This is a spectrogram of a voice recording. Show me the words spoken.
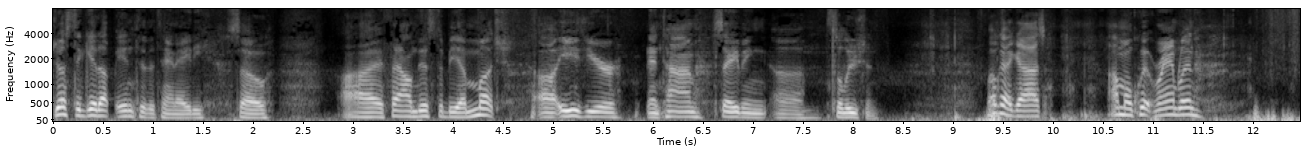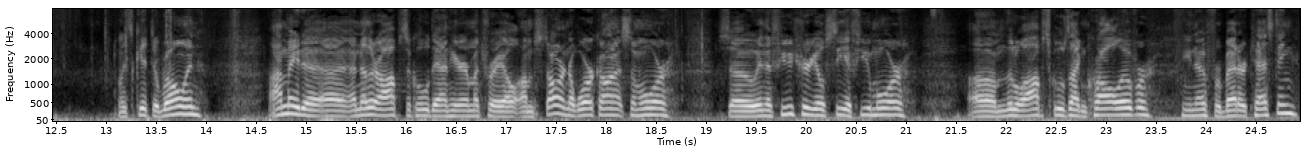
just to get up into the 1080. So I found this to be a much uh, easier and time-saving uh, solution. Okay, guys, I'm gonna quit rambling. Let's get to rolling. I made a, another obstacle down here in my trail. I'm starting to work on it some more. So in the future, you'll see a few more um, little obstacles I can crawl over, you know, for better testing.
